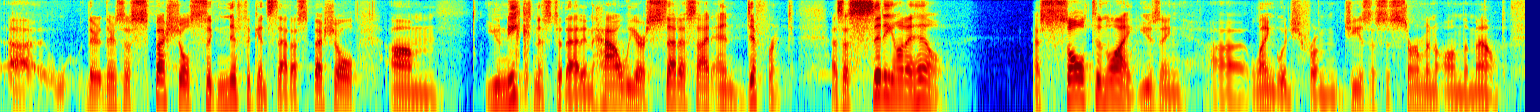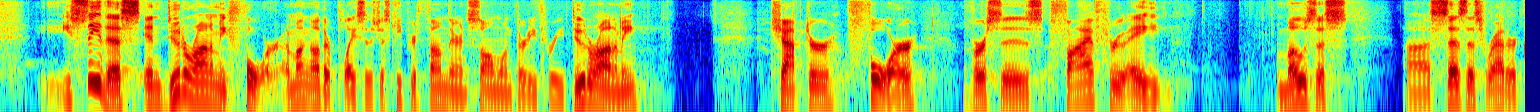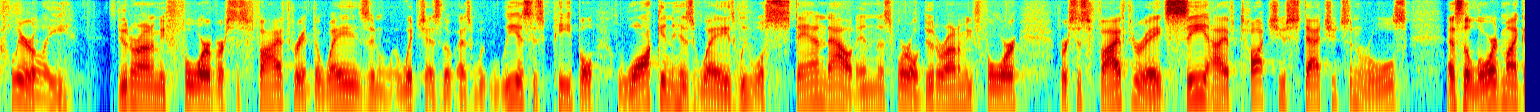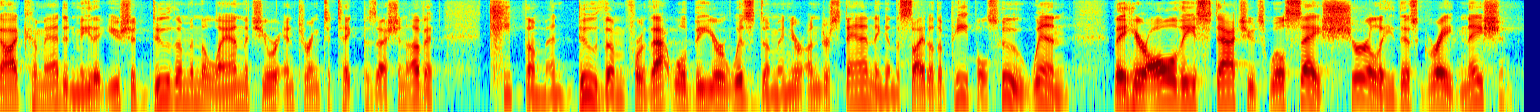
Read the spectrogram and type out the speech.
uh, there, there's a special significance that a special um, uniqueness to that in how we are set aside and different as a city on a hill as salt and light using uh, language from jesus' sermon on the mount. You see this in deuteronomy 4 among other places. Just keep your thumb there in psalm 133 deuteronomy chapter 4 verses 5 through 8 Moses uh, says this rather clearly. Deuteronomy 4, verses 5 through 8, the ways in which, as, the, as we as his people walk in his ways, we will stand out in this world. Deuteronomy 4, verses 5 through 8 See, I have taught you statutes and rules, as the Lord my God commanded me, that you should do them in the land that you are entering to take possession of it. Keep them and do them, for that will be your wisdom and your understanding in the sight of the peoples, who, when they hear all these statutes will say, Surely this great nation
